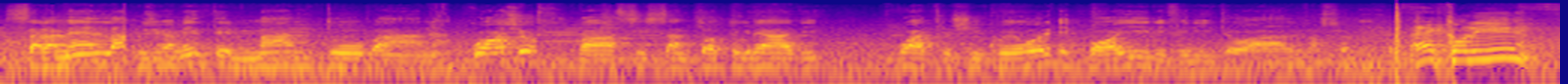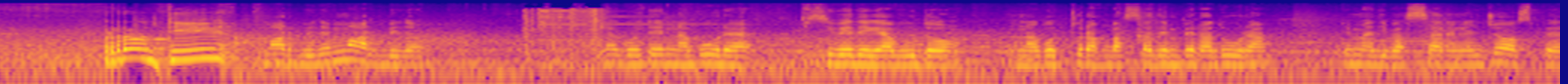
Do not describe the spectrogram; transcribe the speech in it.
salamella, esclusivamente mantovana. Cuocio, va a 68 gradi, 4-5 ore e poi rifinito al nostro amico. eccoli, pronti? Morbido e morbido. La cotenna pure si vede che ha avuto una cottura a bassa temperatura prima di passare nel Josper.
